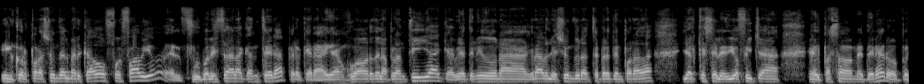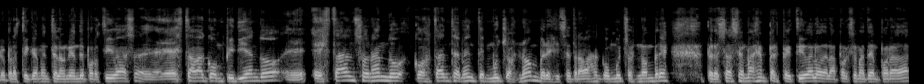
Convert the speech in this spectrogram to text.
incorporación del mercado fue Fabio, el futbolista de la cantera, pero que era ya un jugador de la plantilla, que había tenido una grave lesión durante pretemporada y al que se le dio ficha el pasado mes de enero. Pero prácticamente la Unión Deportiva eh, estaba compitiendo, eh, están sonando constantemente muchos nombres y se trabaja con muchos nombres, pero se hace más en perspectiva lo de la próxima temporada.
